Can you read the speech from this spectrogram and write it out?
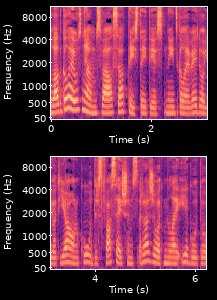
Latgalē uzņēmums vēlas attīstīties, Nīdzgalē veidojot jaunu kūdras fasēšanas ražotni, lai iegūto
